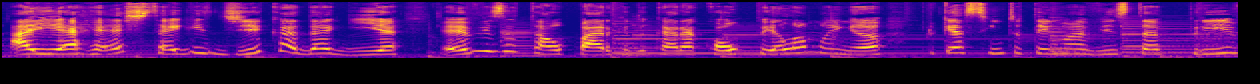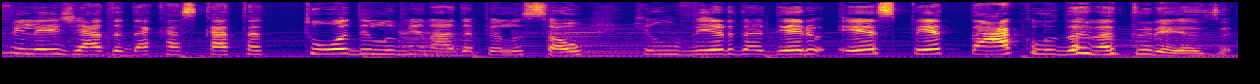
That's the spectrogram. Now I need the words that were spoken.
Aí a hashtag dica da guia é visitar o Parque do Caracol pela manhã, porque assim tu tem uma vista privilegiada da cascata toda iluminada pelo sol, que é um verdadeiro espetáculo da natureza.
